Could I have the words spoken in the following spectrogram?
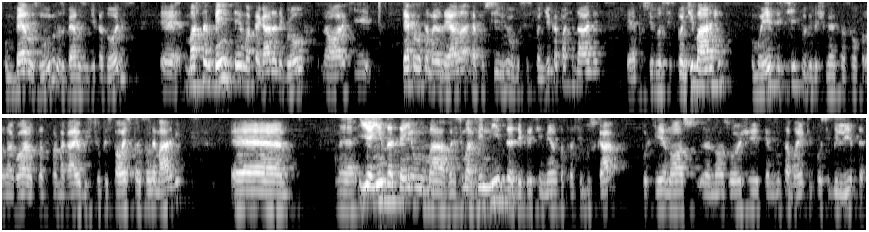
com belos números, belos indicadores, mas também tem uma pegada de growth na hora que, até pelo tamanho dela, é possível você expandir capacidade, é possível você expandir margem, como este ciclo de investimento que nós estamos falando agora, o Plataforma H, o objetivo principal é a expansão de margem, é, e ainda tem uma, dizer, uma avenida de crescimento para se buscar, porque nós, nós hoje temos um tamanho que possibilita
